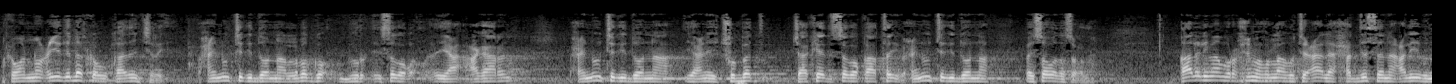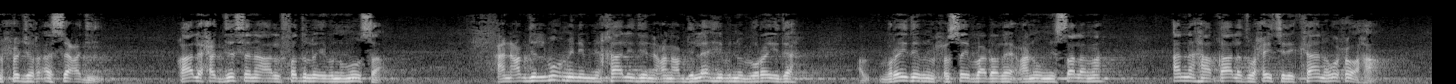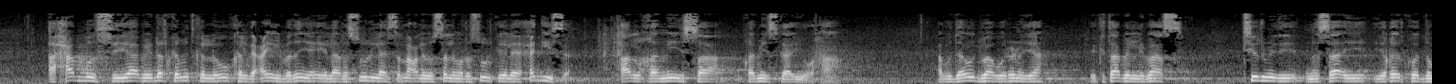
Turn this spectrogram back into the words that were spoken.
Marka waa noocyadii dharka uu qaadan jiray. Waxaynu u tegi laba go isagoo cagaaran. Waxaynu u tegi doonnaa yani jubbad isagoo qaatay. Waxaynu u tegi bay soo wada socda qaala alimaamu raximah llahu tacala xadaana caliy bnu xujr asacdi qala xadaana alfadl ibnu muusa can cabdilmu'min bni khalidin can cabdilaahi bni burayda burayda ibn xusayb baa dhalay can ummi salama annaha qaalat waxay tidhi kaana wuxuu ahaa axabu hiyaabi dharka midka loogu kalgacayl badan yahay ilaa rasuulilahi sal aleh wasalam rasuulka ilaahi xaggiisa alqamiisa qamiiska ayuu ahaa abu daawuud baa warinaya fii kitaab libaas tirmidi nasaa'i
